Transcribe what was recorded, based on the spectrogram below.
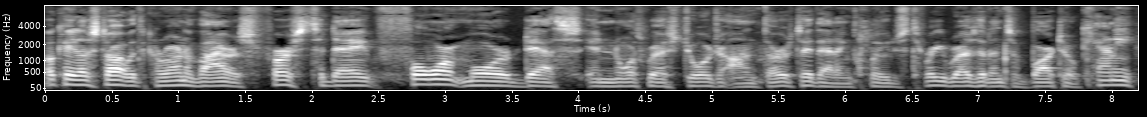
Okay, let's start with coronavirus first today. Four more deaths in northwest Georgia on Thursday. That includes three residents of Bartow County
